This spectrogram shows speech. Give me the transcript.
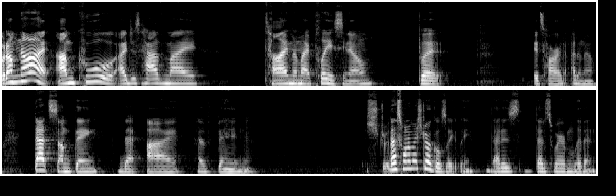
But I'm not. I'm cool. I just have my time and my place, you know? But it's hard. I don't know. That's something that I have been that's one of my struggles lately. That is that's where I'm living.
